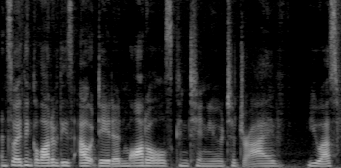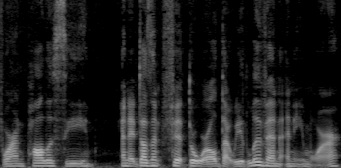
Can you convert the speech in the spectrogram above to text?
And so I think a lot of these outdated models continue to drive US foreign policy and it doesn't fit the world that we live in anymore.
